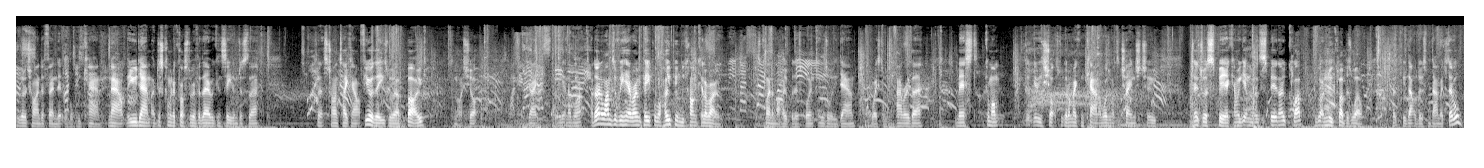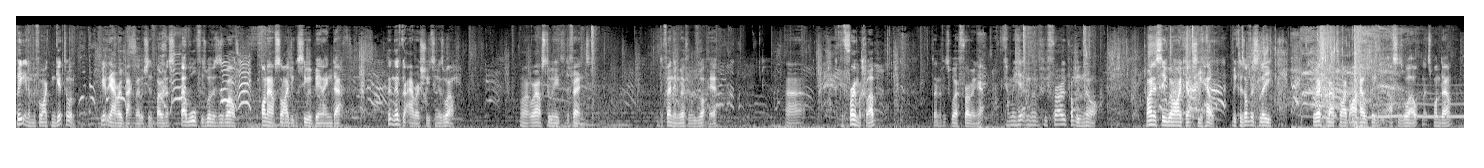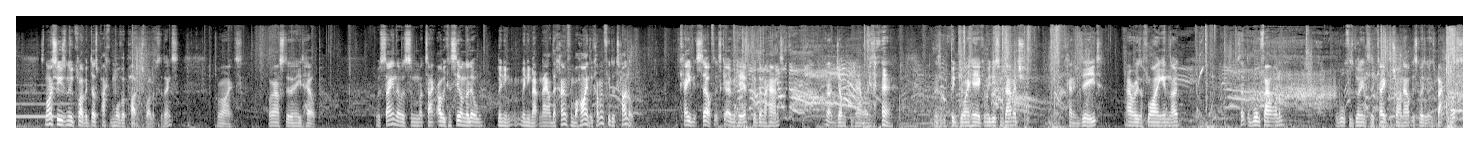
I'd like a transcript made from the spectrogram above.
We've got to try and defend it with what we can. Now, the Udam are just coming across the river there. We can see them just there. So let's try and take out a few of these with a bow. It's a nice shot. Okay, we get another one? I don't know what happens if we hit our own people. We're hoping we can't kill our own. That's kind of my hope at this point. He was already down. Waste of arrow there. Missed. Come on. Get these shots. We've got to make them count. Otherwise we have to change to Change to a spear. Can we get him with a spear? No club. We've got a new club as well. Hopefully that will do some damage. They're all beating him before I can get to them. We get the arrow back though, which is a bonus. That wolf is with us as well. On our side, you can see we're being aimed at. I think they've got arrow shooting as well. Right, where else do we need to defend? We're defending with we've got here. Uh, I can throw my club. Don't know if it's worth throwing it. Can we hit him if we throw? Probably not. Trying to see where I can actually help because obviously the rest of our tribe are helping us as well. That's one down. It's nice to use a new club. It does pack more of a punch by looks of things. Right. Where else do they need help? We were saying there was some attack. Oh, we can see on the little mini mini map now. They're coming from behind. They're coming through the tunnel. The cave itself. Let's get over here. Give them a hand. Look at that jumping arrow there. There's a big guy here. Can we do some damage? Can indeed. Arrows are flying in though. Set the wolf out on him. The wolf has gone into the cave to try and help. This guy's got his back to us.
